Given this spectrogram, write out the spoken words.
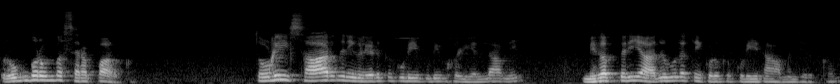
ரொம்ப ரொம்ப சிறப்பாக இருக்கும். தொழில் சார்ந்து நீங்கள் எடுக்கக்கூடிய முடிவுகள் எல்லாமே மிகப்பெரிய அனுகூலத்தை கொடுக்கக்கூடியதாக அமைஞ்சிருக்கும்.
